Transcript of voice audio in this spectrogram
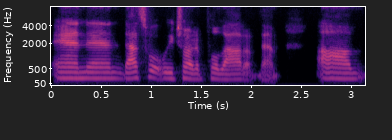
And then that's what we try to pull out of them. Um,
